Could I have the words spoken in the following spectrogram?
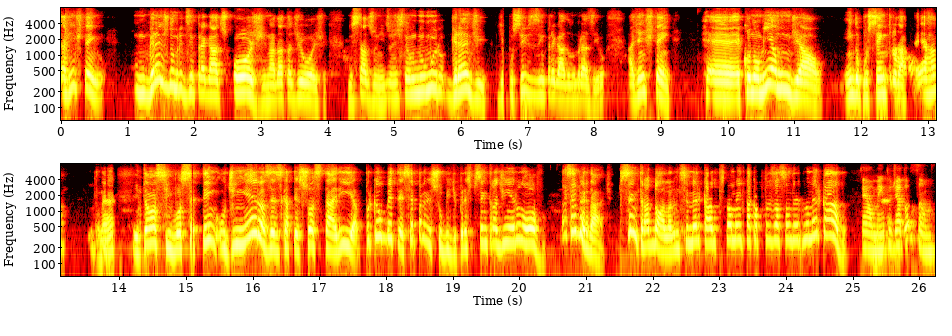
a gente tem um grande número de desempregados hoje, na data de hoje, nos Estados Unidos. A gente tem um número grande de possíveis desempregados no Brasil. A gente tem é, economia mundial indo para o centro da Terra. Né? Então, assim, você tem o dinheiro, às vezes, que a pessoa estaria. Porque o BTC, para ele subir de preço, precisa entrar dinheiro novo. Essa é a verdade. Precisa entrar dólar nesse mercado, precisa aumentar a capitalização dele no mercado. É aumento de adoção.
